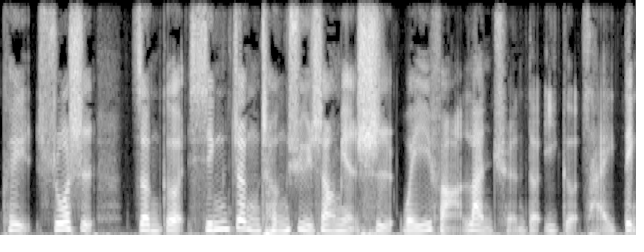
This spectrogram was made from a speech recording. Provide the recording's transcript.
可以说是整个行政程序上面是违法滥权的一个裁定。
